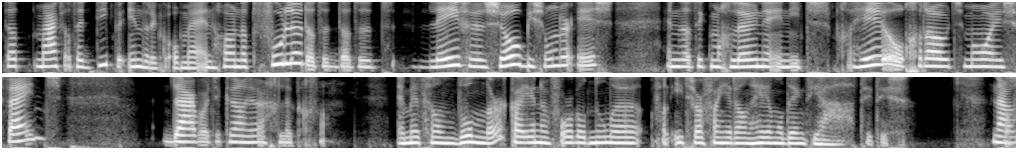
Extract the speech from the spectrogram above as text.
dat maakt altijd diepe indruk op me. En gewoon dat voelen dat het, dat het leven zo bijzonder is. En dat ik mag leunen in iets heel groots, moois, fijns. Daar word ik wel heel erg gelukkig van. En met zo'n wonder, kan je een voorbeeld noemen van iets waarvan je dan helemaal denkt, ja, dit is. Nou,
